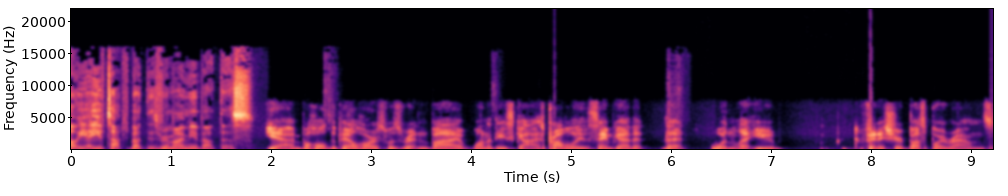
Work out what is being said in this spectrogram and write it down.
Oh yeah, you've talked about this. Remind me about this. Yeah, and Behold the Pale Horse was written by one of these guys, probably the same guy that that wouldn't let you finish your busboy rounds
